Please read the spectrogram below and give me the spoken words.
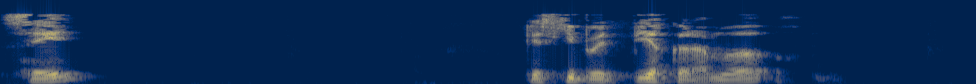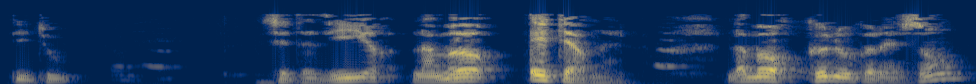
C'est? Qu'est-ce qui peut être pire que la mort? Dis tout. C'est-à-dire la mort éternelle. La mort que nous connaissons,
